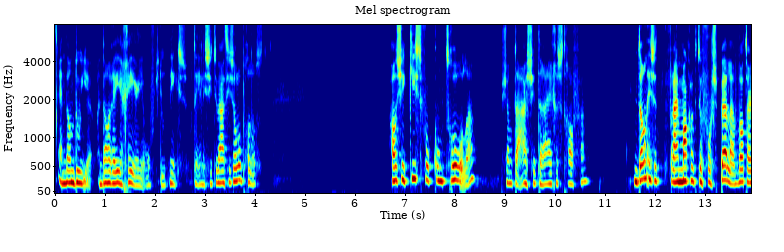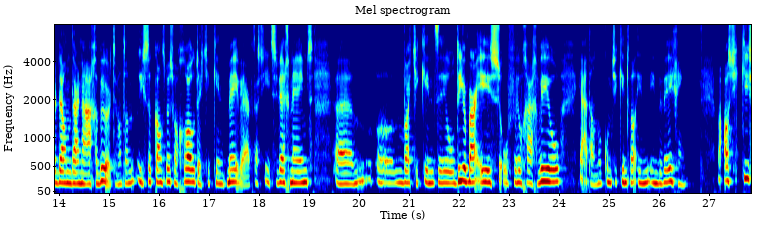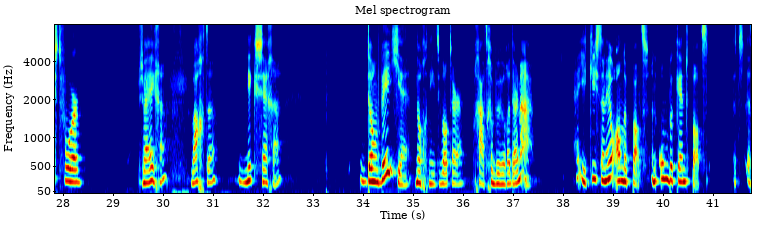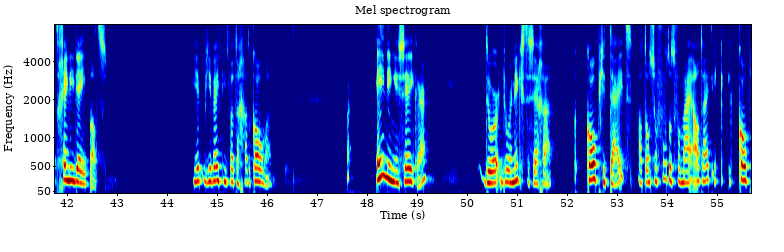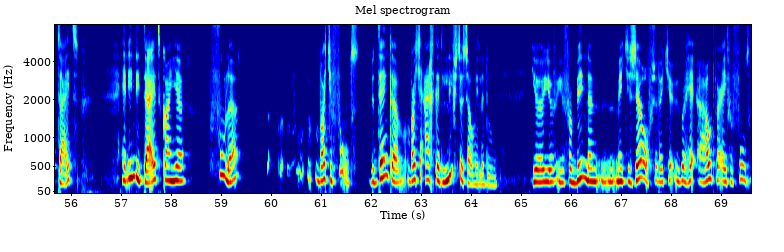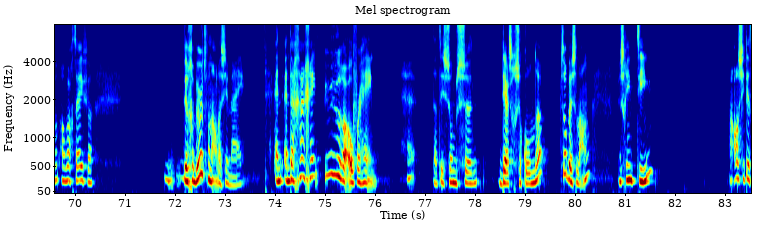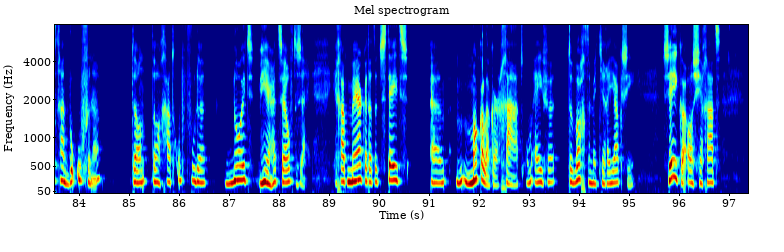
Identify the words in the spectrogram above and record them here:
En dan doe je. En dan reageer je. Of je doet niks. Of de hele situatie is al opgelost. Als je kiest voor controle, chantage, dreigen, straffen, dan is het vrij makkelijk te voorspellen wat er dan daarna gebeurt. Want dan is de kans best wel groot dat je kind meewerkt. Als je iets wegneemt ehm, eh, wat je kind heel dierbaar is of heel graag wil, ja, dan komt je kind wel in, in beweging. Maar als je kiest voor zwijgen, wachten, niks zeggen, dan weet je nog niet wat er gaat gebeuren daarna. Je kiest een heel ander pad, een onbekend pad, het, het geen idee pad. Je, je weet niet wat er gaat komen. Maar één ding is zeker, door, door niks te zeggen, koop je tijd. Althans, zo voelt het voor mij altijd. Ik, ik koop tijd. En in die tijd kan je voelen wat je voelt. Bedenken wat je eigenlijk het liefste zou willen doen. Je, je, je verbinden met jezelf, zodat je überhaupt weer even voelt van, oh wacht even, er gebeurt van alles in mij. En, en daar gaan geen uren overheen. Dat is soms uh, eh, 30 seconden, dat is al best lang, misschien 10. Maar als je dit gaat beoefenen, dan, dan gaat opvoeden nooit meer hetzelfde zijn. Je gaat merken dat het steeds um, makkelijker gaat om even te wachten met je reactie. Zeker als je gaat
